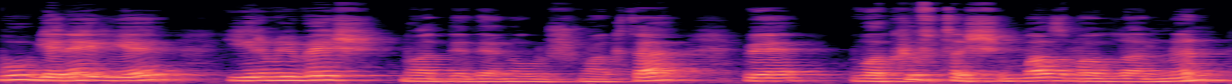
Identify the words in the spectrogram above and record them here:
Bu genelge 25 maddeden oluşmakta ve vakıf taşınmaz mallarının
